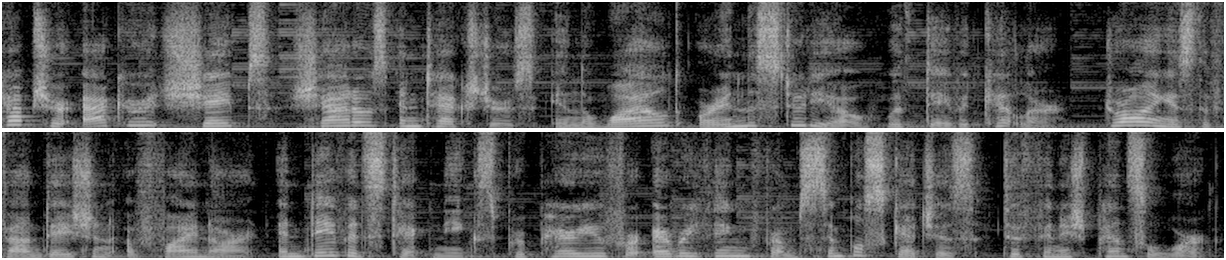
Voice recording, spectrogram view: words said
Capture accurate shapes, shadows, and textures in the wild or in the studio with David Kitler. Drawing is the foundation of fine art, and David's techniques prepare you for everything from simple sketches to finished pencil work.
